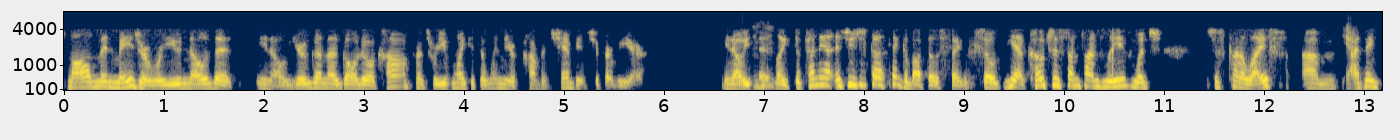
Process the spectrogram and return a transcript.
small mid major where you know that, you know, you're going to go to a conference where you might get to win your conference championship every year? You know, Mhm. like depending on, you just got to think about those things. So yeah, coaches sometimes leave, which is just kind of life. Um, Yeah. I think,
